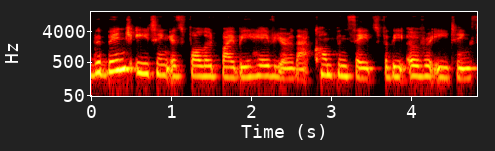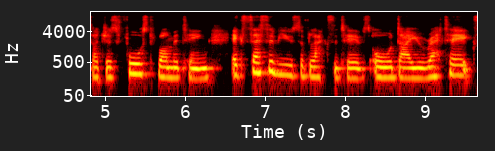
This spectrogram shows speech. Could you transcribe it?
The binge eating is followed by behavior that compensates for the overeating, such as forced vomiting, excessive use of laxatives or diuretics,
